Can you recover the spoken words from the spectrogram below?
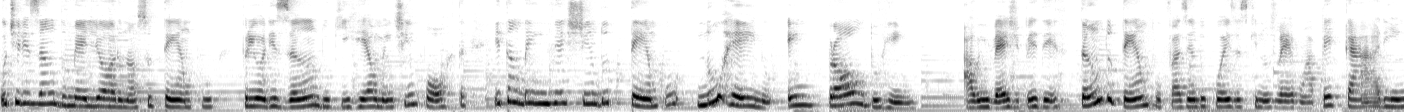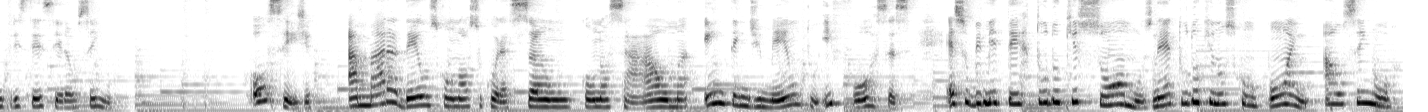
utilizando melhor o nosso tempo, priorizando o que realmente importa e também investindo tempo no reino, em prol do reino, ao invés de perder tanto tempo fazendo coisas que nos levam a pecar e entristecer ao Senhor. Ou seja, amar a Deus com nosso coração, com nossa alma, entendimento e forças é submeter tudo o que somos, né, tudo o que nos compõe ao Senhor,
